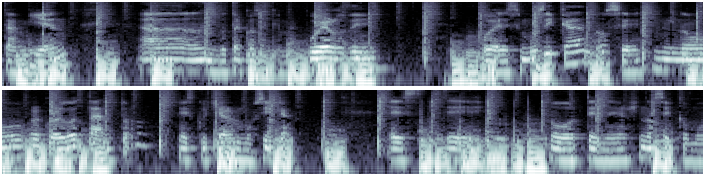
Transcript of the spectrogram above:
también, otra cosa que me acuerde, pues música, no sé, no recuerdo tanto escuchar música este o tener no sé como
